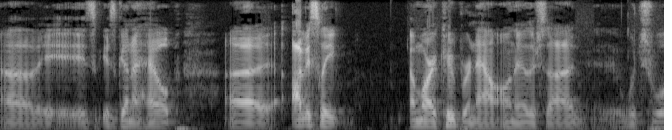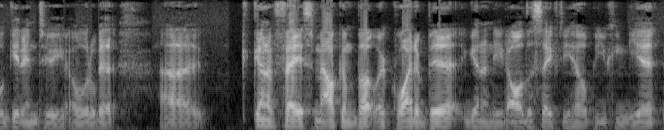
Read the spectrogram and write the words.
uh, is is going to help. Uh, obviously, Amari Cooper now on the other side, which we'll get into a little bit. Uh, going to face Malcolm Butler quite a bit. Going to need all the safety help you can get.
